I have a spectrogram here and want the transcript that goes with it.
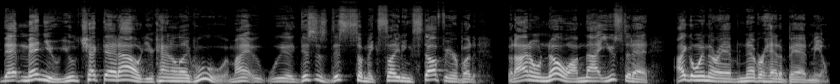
that menu, you'll check that out. You're kind of like, ooh, am I, we, this is, this is some exciting stuff here, but, but I don't know. I'm not used to that. I go in there, I have never had a bad meal.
